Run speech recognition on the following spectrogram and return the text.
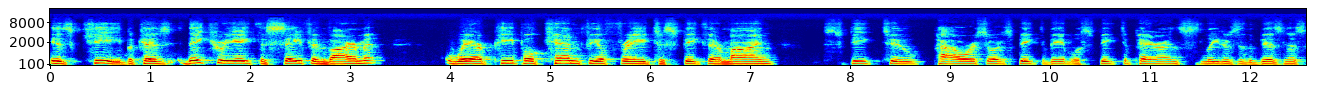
is key because they create the safe environment where people can feel free to speak their mind, speak to power, so to speak, to be able to speak to parents, leaders of the business,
